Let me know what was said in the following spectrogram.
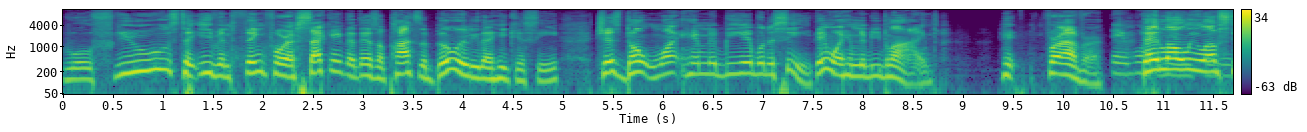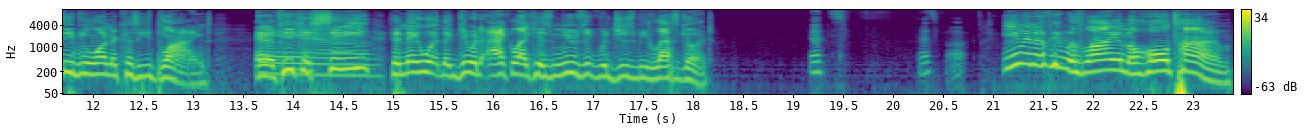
will refuse to even think for a second that there's a possibility that he can see just don't want him to be able to see. They want him to be blind forever. They, They only love Stevie Wonder because he's blind. And if he could see, then they would they would act like his music would just be less good. That's that's fucked. Even if he was lying the whole time,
